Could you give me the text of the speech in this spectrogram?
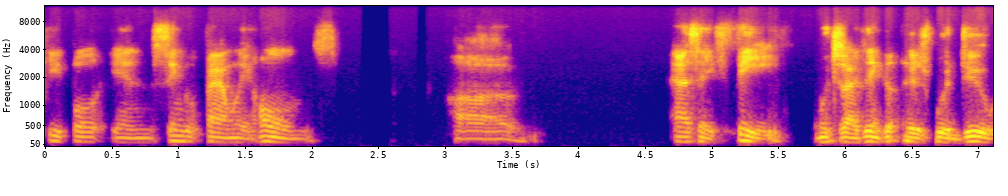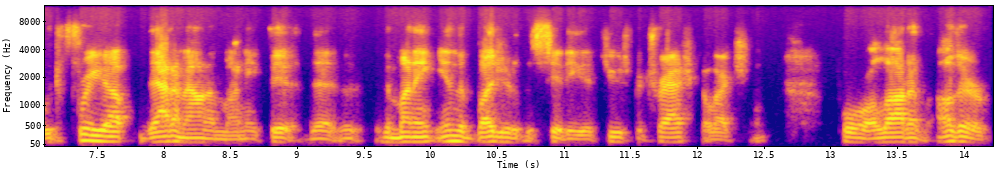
people in single-family homes uh, as a fee, which I think is would do, would free up that amount of money, the, the money in the budget of the city that's used for trash collection for a lot of other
